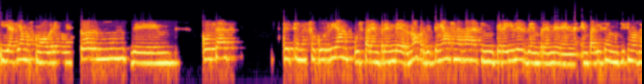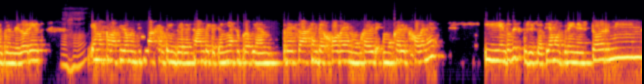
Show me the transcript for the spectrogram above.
Y hacíamos como brainstorming de cosas que se nos ocurrían pues para emprender, ¿no? Porque teníamos unas ganas increíbles de emprender. En, en París hay muchísimos emprendedores, hemos conocido muchísima gente interesante que tenía su propia empresa, gente joven, mujer, mujeres jóvenes. Y entonces, pues eso, hacíamos brainstorming,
